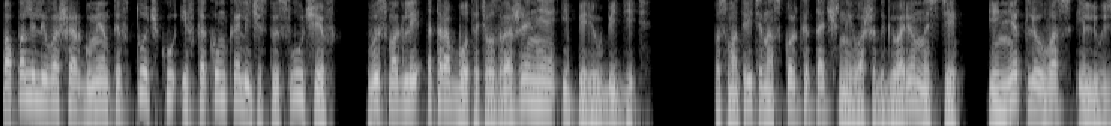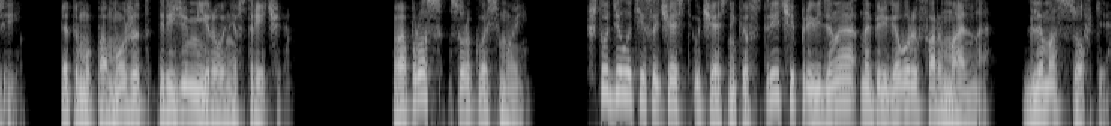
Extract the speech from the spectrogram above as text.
Попали ли ваши аргументы в точку и в каком количестве случаев вы смогли отработать возражения и переубедить. Посмотрите, насколько точны ваши договоренности и нет ли у вас иллюзий. Этому поможет резюмирование встречи. Вопрос 48. Что делать, если часть участников встречи приведена на переговоры формально, для массовки?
